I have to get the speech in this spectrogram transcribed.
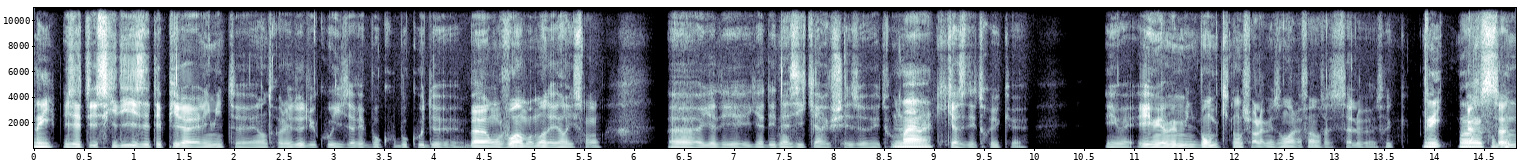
oui. Ils étaient, ce qu'ils disent, ils étaient pile à la limite euh, entre les deux. Du coup, ils avaient beaucoup, beaucoup de. Bah, on le voit à un moment d'ailleurs, ils sont. Il y, a des- il y a des nazis qui arrivent chez eux et tout, qui cassent des trucs. Euh, et, ouais. et il y a même une bombe qui tombe sur la maison à la fin. Enfin, c'est ça le truc. Oui. ouais, Personne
